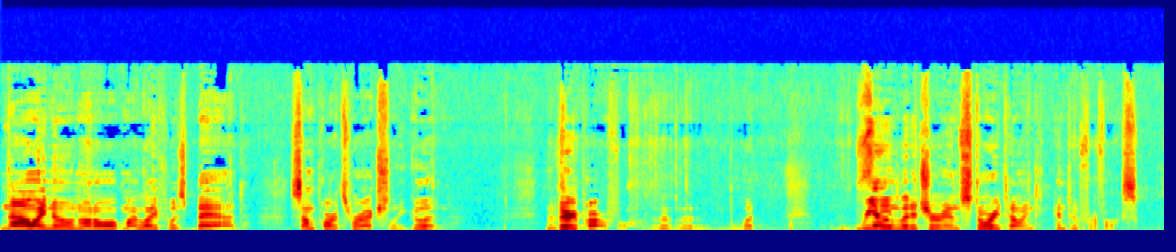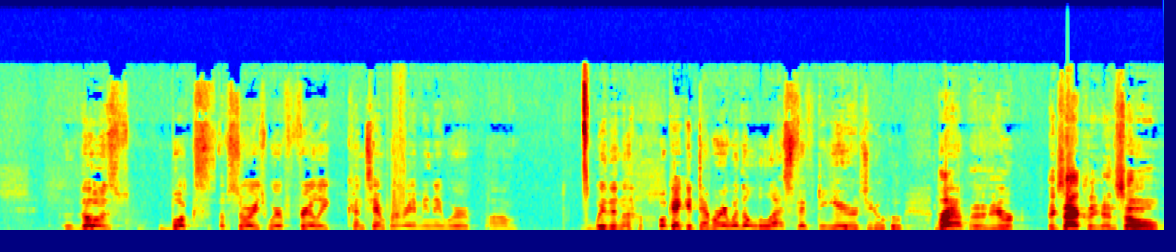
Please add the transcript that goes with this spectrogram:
Now I know not all of my life was bad. Some parts were actually good very powerful. The, the, what reading, so, literature, and storytelling can do for folks. Those books of stories were fairly contemporary. I mean, they were um, within the, okay, contemporary within the last fifty years. You know who? Right. Uh, exactly, and so.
